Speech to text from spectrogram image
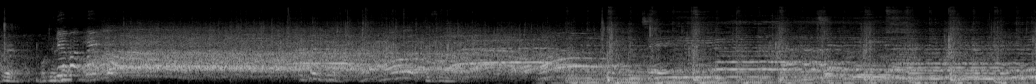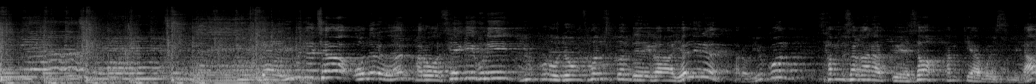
오케이. Big clap. 오케이, 오케이. 아, 좋습니다. 네, 위문열차 오늘은 바로 세계군인 육군 5종 선수권 대회가 열리는 바로 육군 삼사관 학교에서 함께하고 있습니다.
